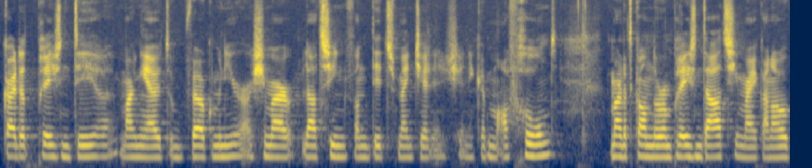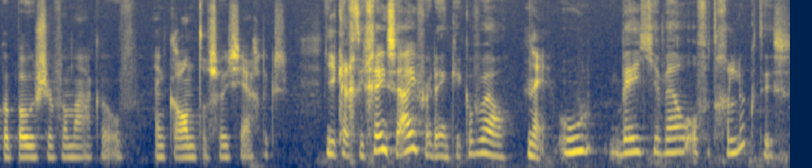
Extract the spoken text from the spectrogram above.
kan je dat presenteren. Maakt niet uit op welke manier. Als je maar laat zien van dit is mijn challenge en ik heb hem afgerond. Maar dat kan door een presentatie, maar je kan er ook een poster van maken of een krant of zoiets dergelijks. Je krijgt hier geen cijfer, denk ik, of wel? Nee, Hoe weet je wel of het gelukt is?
